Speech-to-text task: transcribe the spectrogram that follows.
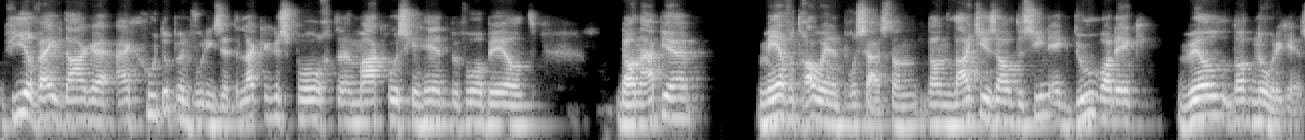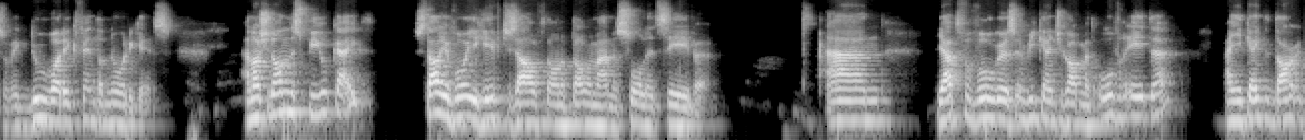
vier, vijf dagen echt goed op hun voeding zitten, lekker gesport, uh, macro's gehit bijvoorbeeld, dan heb je meer vertrouwen in het proces. Dan, dan laat je jezelf dus zien, ik doe wat ik wil dat nodig is, of ik doe wat ik vind dat nodig is. En als je dan in de spiegel kijkt, stel je voor, je geeft jezelf dan op dat moment een solid 7. En je hebt vervolgens een weekendje gehad met overeten. En je kijkt de dag,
